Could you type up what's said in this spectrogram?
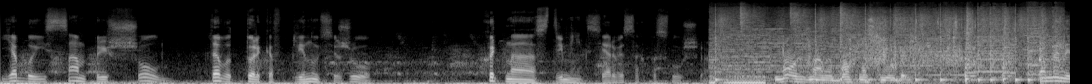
Я бы и сам пришел, да вот только в плену сижу. Хоть на стриминг-сервисах послушаю. Бог з нами, Бог нас любить. А ми не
